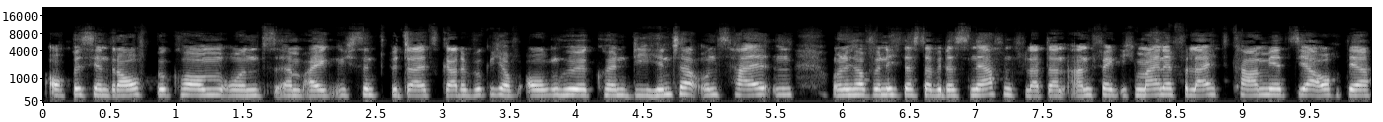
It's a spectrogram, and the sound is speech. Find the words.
auch bisschen drauf bekommen und ähm, eigentlich sind wir da jetzt gerade wirklich auf Augenhöhe, können die hinter uns halten und ich hoffe nicht, dass da wieder das Nervenflattern anfängt. Ich meine, vielleicht kam jetzt ja auch der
